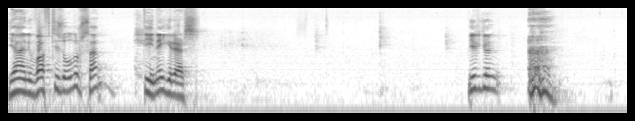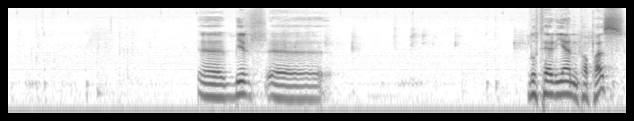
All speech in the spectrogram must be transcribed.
Yani vaftiz olursan dine girersin. Bir gün e, bir e, Luteryen papaz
